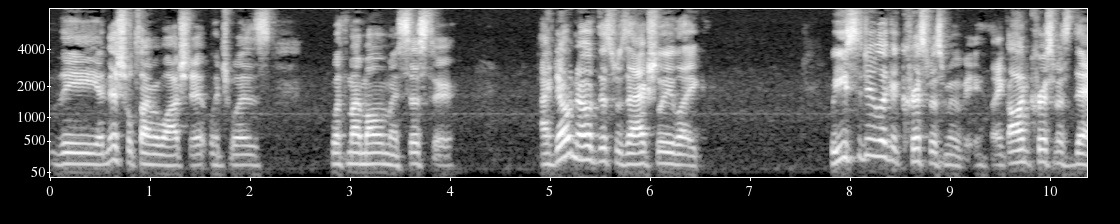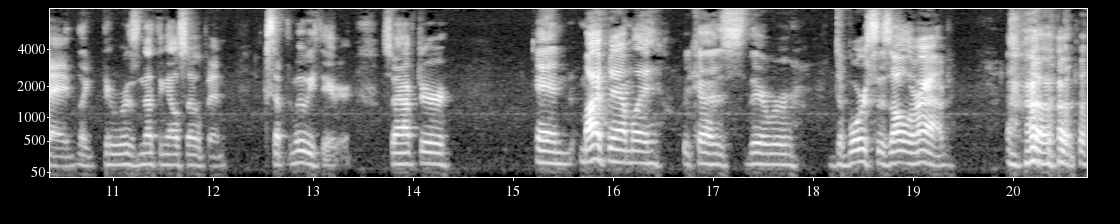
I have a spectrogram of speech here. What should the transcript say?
the initial time I watched it, which was with my mom and my sister. I don't know if this was actually like we used to do like a Christmas movie, like on Christmas Day, like there was nothing else open except the movie theater. So after and my family, because there were divorces all around. my,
